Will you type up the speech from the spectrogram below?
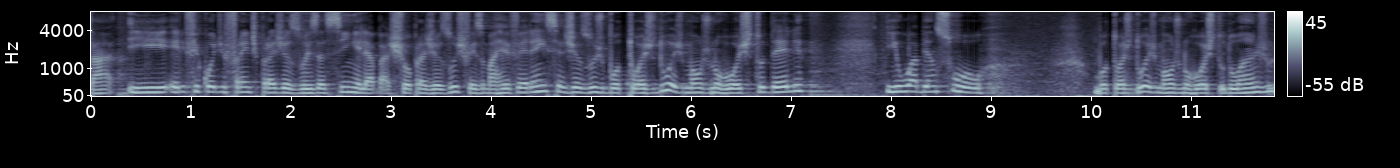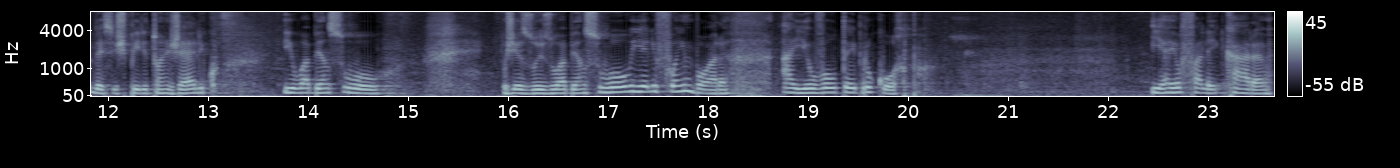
Tá? E ele ficou de frente para Jesus assim, ele abaixou para Jesus, fez uma reverência, Jesus botou as duas mãos no rosto dele e o abençoou. Botou as duas mãos no rosto do anjo, desse espírito angélico, e o abençoou. Jesus o abençoou e ele foi embora. Aí eu voltei para o corpo. E aí eu falei, cara,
